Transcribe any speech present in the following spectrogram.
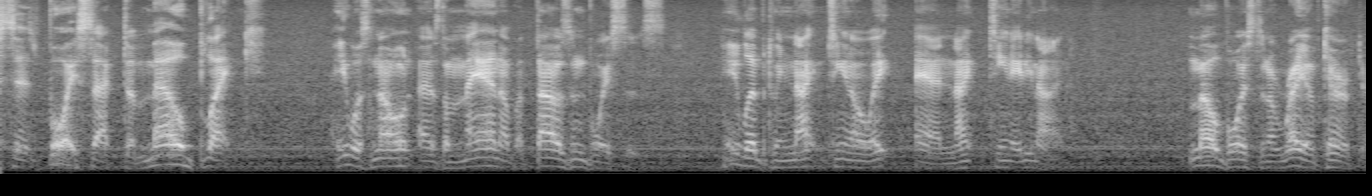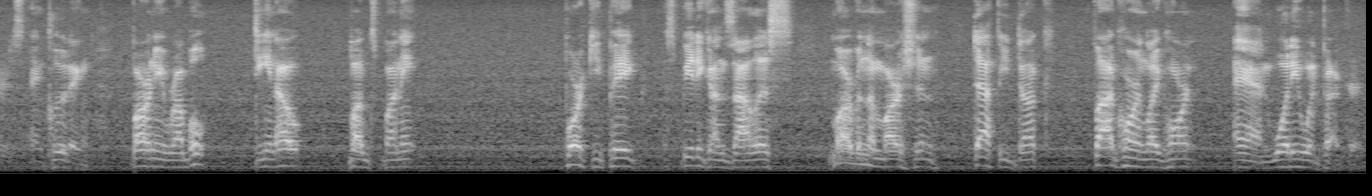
This is voice actor Mel Blanc. He was known as the man of a thousand voices. He lived between 1908 and 1989. Mel voiced an array of characters, including Barney Rubble, Dino, Bugs Bunny, Porky Pig, Speedy Gonzales, Marvin the Martian, Daffy Duck, Foghorn Leghorn, and Woody Woodpecker.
